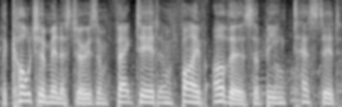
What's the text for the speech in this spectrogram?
The culture minister is infected and five others are being tested.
